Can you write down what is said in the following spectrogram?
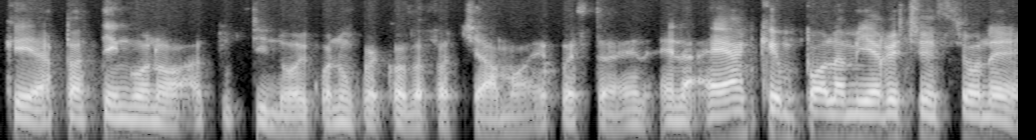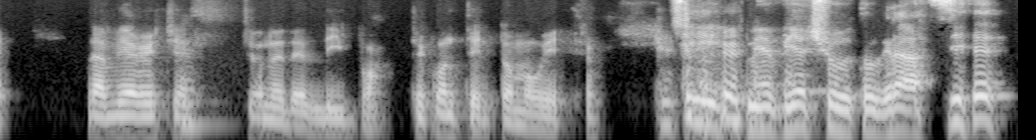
che appartengono a tutti noi, qualunque cosa facciamo. E questa è, è anche un po' la mia recensione la mia recensione del libro. Sei contento Maurizio? Sì, mi è piaciuto, grazie.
